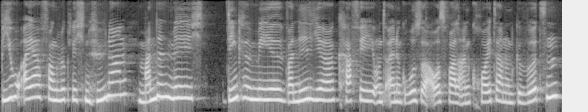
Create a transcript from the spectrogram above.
Bio-Eier von glücklichen Hühnern, Mandelmilch, Dinkelmehl, Vanille, Kaffee und eine große Auswahl an Kräutern und Gewürzen.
